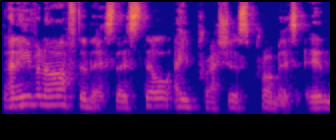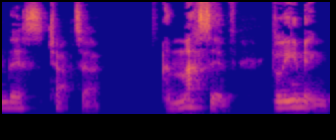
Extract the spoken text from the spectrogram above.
And even after this, there's still a precious promise in this chapter a massive, gleaming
